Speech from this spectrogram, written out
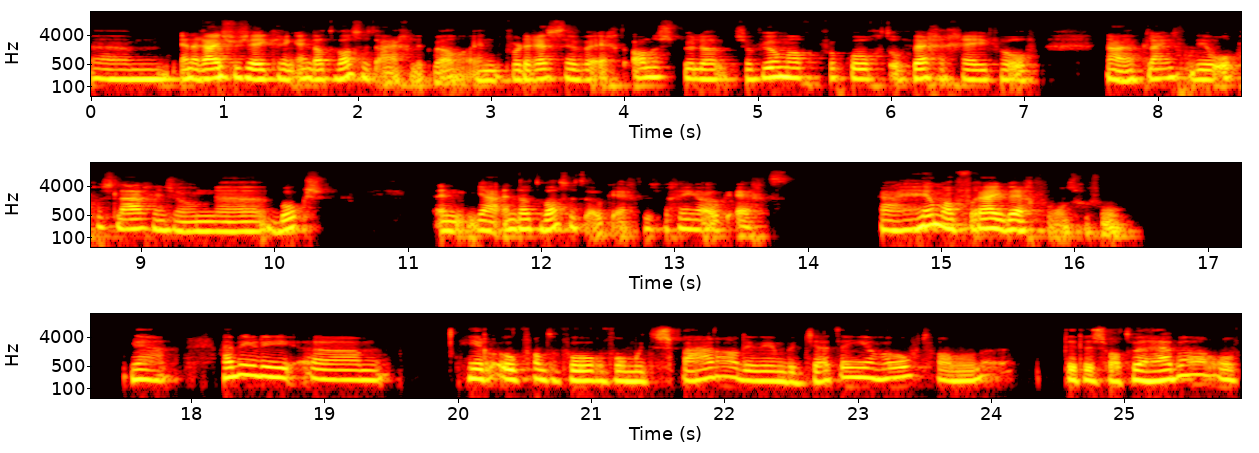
um, en een reisverzekering. En dat was het eigenlijk wel. En voor de rest hebben we echt alle spullen zoveel mogelijk verkocht of weggegeven of nou, een klein deel opgeslagen in zo'n uh, box. En ja, en dat was het ook echt. Dus we gingen ook echt ja, helemaal vrij weg voor ons gevoel. Ja, hebben jullie um, hier ook van tevoren voor moeten sparen? Hadden jullie een budget in je hoofd van dit is wat we hebben? Of?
